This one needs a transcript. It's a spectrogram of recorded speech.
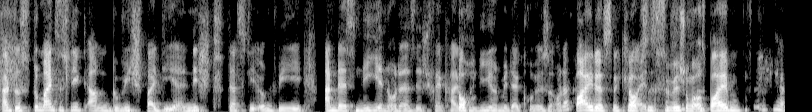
Also du meinst, es liegt am Gewicht bei dir, nicht, dass die irgendwie anders nähen oder sich verkalkulieren mit der Größe, oder? Beides. Ich glaube, es ist eine Mischung aus beidem. Ja.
